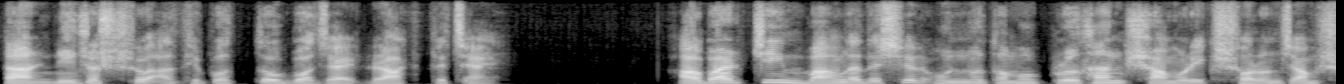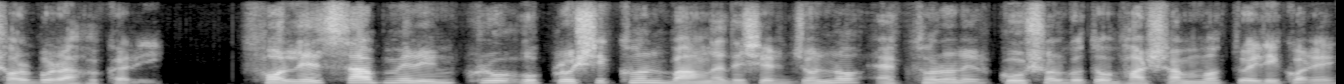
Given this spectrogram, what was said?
তার নিজস্ব আধিপত্য বজায় রাখতে চায়। আবার চীন বাংলাদেশের অন্যতম প্রধান সামরিক সরঞ্জাম সরবরাহকারী। ফলে সাবমেরিন ক্রু ও প্রশিক্ষণ বাংলাদেশের জন্য এক ধরনের কৌশলগত ভারসাম্য তৈরি করে।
